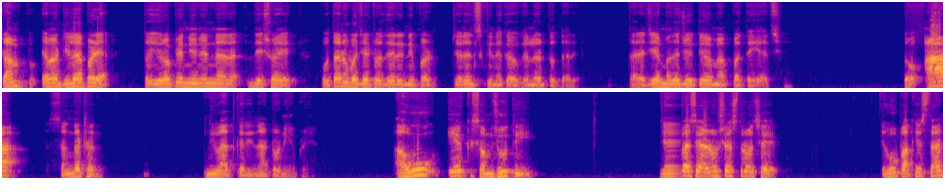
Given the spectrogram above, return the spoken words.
ટ્રમ્પ એમાં ઢીલા પડ્યા, તો યુરોપિયન યુનિયનના દેશોએ પોતાનું બજેટ વધારીને પણ જેલેન્સ્કીને કહ્યું કે લડતો તારે. તારે જે મદદ જોઈએ તે અમે આપવા તૈયાર છે તો આ સંગઠનની વાત કરી નાટોની આપણે. આવું એક સમજૂતી જેની પાસે અણુશસ્ત્રો છે, એવું પાકિસ્તાન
